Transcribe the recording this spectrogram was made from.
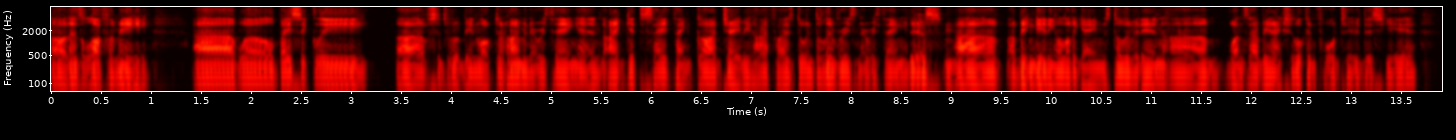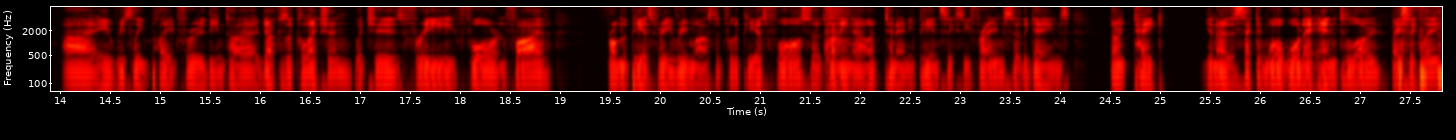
Oh, there's a lot for me. Uh, well, basically, uh, since we've been locked at home and everything, and I get to say thank God JB Hi-Fi is doing deliveries and everything. Yes. Uh, I've been getting a lot of games delivered in, um, ones that I've been actually looking forward to this year. I recently played through the entire Yakuza collection, which is free four and five from the PS3 remastered for the PS4. So it's running now at 1080p and 60 frames. So the games don't take you know the Second World War to end to low, Basically,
